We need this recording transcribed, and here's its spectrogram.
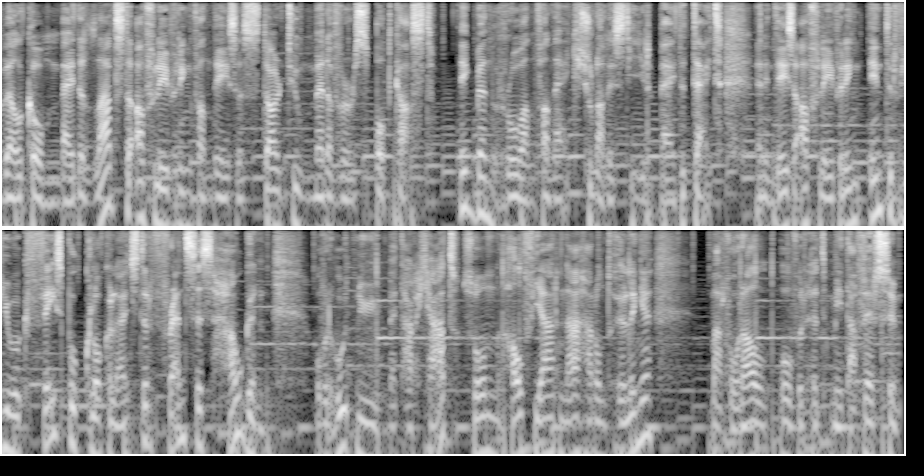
Welkom bij de laatste aflevering van deze Start to Metaverse podcast. Ik ben Roan van Eyck, journalist hier bij De Tijd. En in deze aflevering interview ik Facebook-klokkenluidster Frances Haugen over hoe het nu met haar gaat, zo'n half jaar na haar onthullingen. Maar vooral over het metaversum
